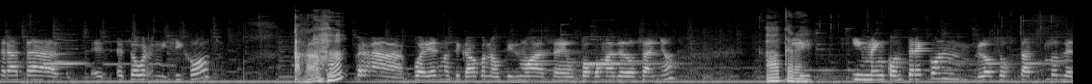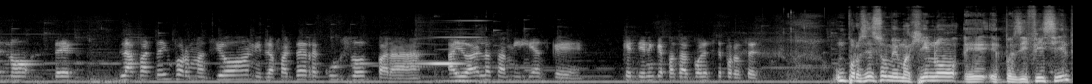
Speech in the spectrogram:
trata es, es sobre mis hijos. Ajá. Ajá. Fue diagnosticado con autismo hace un poco más de dos años Ah, caray. y, y me encontré con los obstáculos de no de la falta de información y la falta de recursos para ayudar a las familias que, que tienen que pasar por este proceso. Un proceso, me imagino, eh, eh, pues difícil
